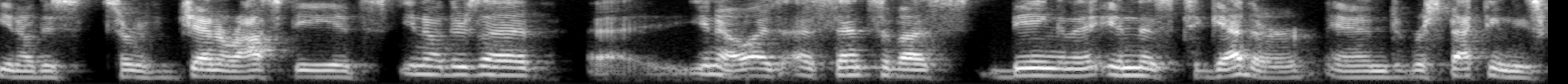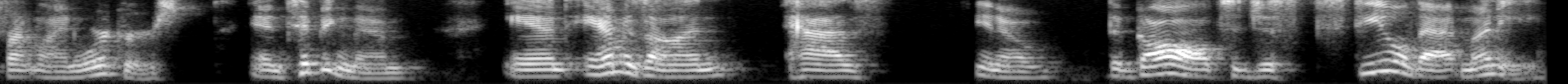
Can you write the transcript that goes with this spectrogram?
you know this sort of generosity. It's you know there's a uh, you know a, a, sense of us being in, the, in this together and respecting these frontline workers and tipping them, and Amazon has you know the gall to just steal that money.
